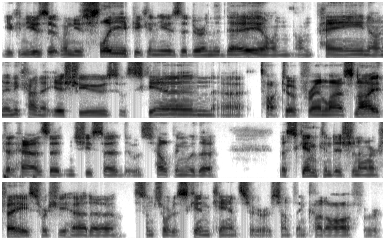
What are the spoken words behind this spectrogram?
you can use it when you sleep. You can use it during the day on on pain on any kind of issues with skin. Uh, talked to a friend last night that has it and she said it was helping with a a skin condition on her face where she had a uh, some sort of skin cancer or something cut off or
